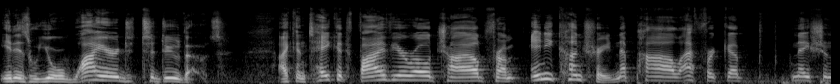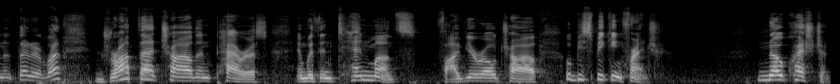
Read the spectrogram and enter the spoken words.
It is, you're wired to do those. I can take a five-year-old child from any country, Nepal, Africa, nation, blah, blah, blah, drop that child in Paris, and within 10 months, five-year-old child will be speaking French. No question.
